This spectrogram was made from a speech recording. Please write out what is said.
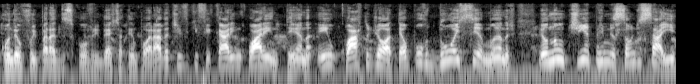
Quando eu fui para a Discovery desta temporada, tive que ficar em quarentena em um quarto de hotel por duas semanas. Eu não tinha permissão de sair.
